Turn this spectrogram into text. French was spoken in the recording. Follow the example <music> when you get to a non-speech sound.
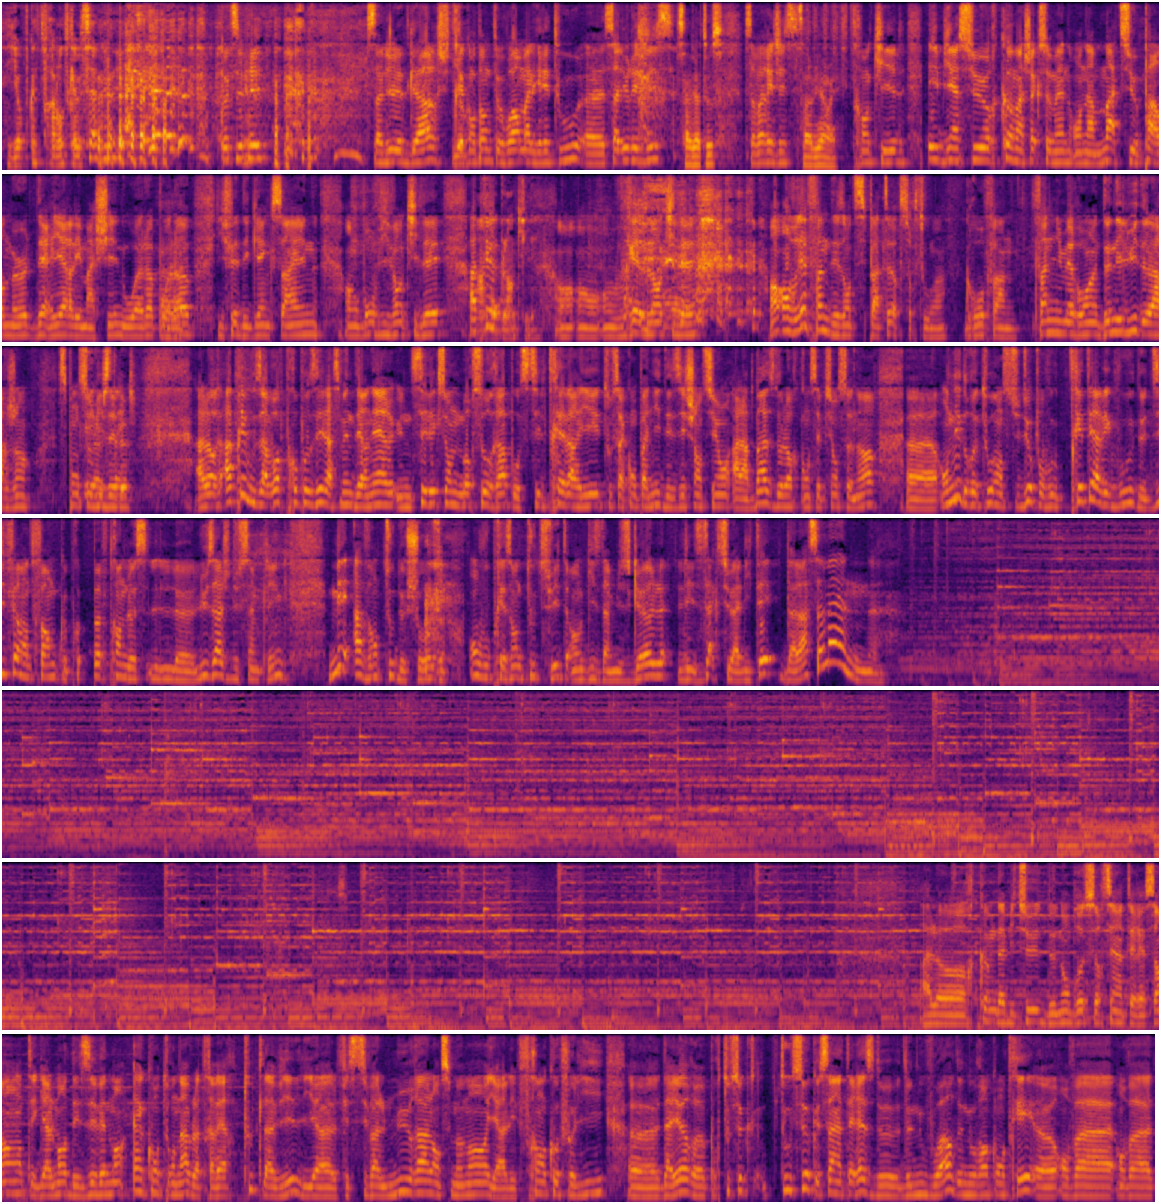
Yo, pourquoi tu prononces comme ça? Continuez. <laughs> <laughs> Salut Edgar, je suis très content de te voir malgré tout. Euh, salut Régis, <laughs> Salut à tous, ça va Régis? ça va bien, oui. tranquille. Et bien sûr, comme à chaque semaine, on a Mathieu Palmer derrière les machines. What up, what Ouais. up? Il fait des gang signs en bon vivant qu'il est. Après, Un bon blanc qu'il est. En, en- en vrai blanc qu'il est. En, en vrai fan des anticipateurs surtout. Hein. Gros fan. Fan numéro un. Donnez-lui de l'argent. Sponsorisez-le. Alors, après vous avoir proposé la semaine dernière une sélection de morceaux rap au style très varié, tous accompagnés des échantillons à la base de leur conception sonore, euh, on est de retour en studio pour vous traiter avec vous de différentes formes que peuvent prendre l'usage du sampling. Mais avant tout de choses, on vous présente tout de suite en guise d'amuse-gueule les actualités de la semaine. Comme d'habitude, de nombreuses sorties intéressantes, également des événements incontournables à travers toute la ville. Il y a le festival Mural en ce moment, il y a les Francopholies. Euh, D'ailleurs, euh, pour tous ceux, que, tous ceux que ça intéresse de, de nous voir, de nous rencontrer, euh, on va, on va,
